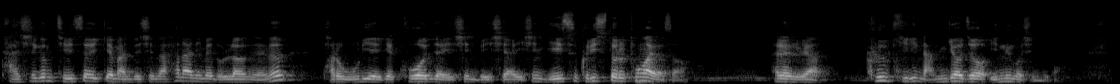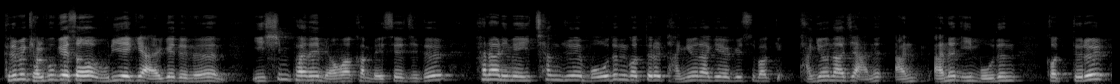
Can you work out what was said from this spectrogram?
다시금 질서 있게 만드시는 하나님의 놀라운 은혜는 바로 우리에게 구원자이신 메시아이신 예수 그리스도를 통하여서 할렐루야 그 길이 남겨져 있는 것입니다. 그러면 결국에서 우리에게 알게 되는 이 심판의 명확한 메시지들 하나님의 이 창조의 모든 것들을 당연하게 여길 수밖에 당연하지 않은, 않, 않은 이 모든 것들을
